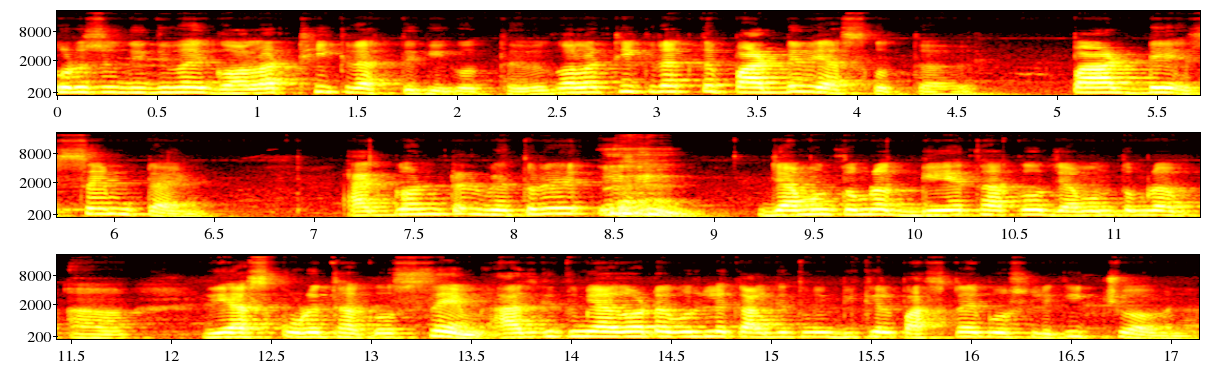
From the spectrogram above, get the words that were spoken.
করেছ, দিদিভাই, গলা ঠিক রাখতে কি করতে হবে? গলা ঠিক রাখতে পার ডে রেয়াজ করতে হবে। পার ডে সেম টাইম এক ঘণ্টার ভেতরে যেমন তোমরা গেয়ে থাকো, যেমন তোমরা রেয়াজ করে থাকো সেম আজকে তুমি এগারোটায় বসলে, কালকে তুমি বিকেল পাঁচটায় বসলে কিচ্ছু হবে না।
